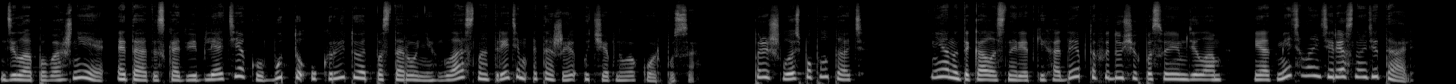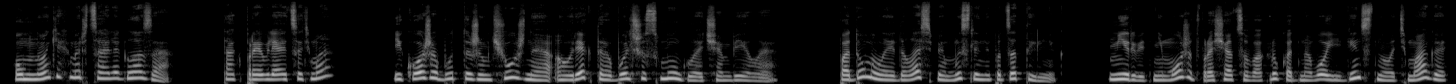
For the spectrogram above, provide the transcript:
Дела поважнее — это отыскать библиотеку, будто укрытую от посторонних глаз на третьем этаже учебного корпуса. Пришлось поплутать. Я натыкалась на редких адептов, идущих по своим делам, и отметила интересную деталь. У многих мерцали глаза. Так проявляется тьма? И кожа будто жемчужная, а у ректора больше смуглая, чем белая. Подумала и дала себе мысленный подзатыльник. Мир ведь не может вращаться вокруг одного единственного тьмага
